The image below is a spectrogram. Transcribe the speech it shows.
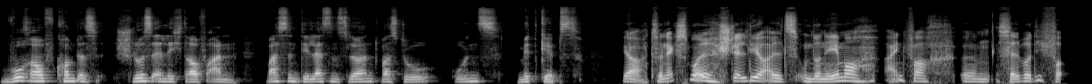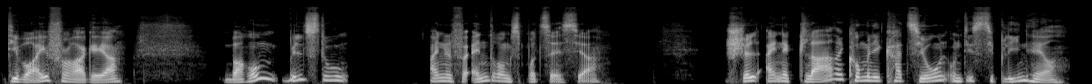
Worauf kommt es schlussendlich drauf an? Was sind die Lessons learned, was du uns mitgibst? Ja, zunächst mal stell dir als Unternehmer einfach ähm, selber die, die Why-Frage, ja. Warum willst du einen Veränderungsprozess, ja? Stell eine klare Kommunikation und Disziplin her.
